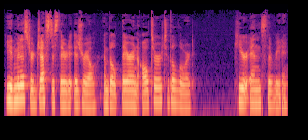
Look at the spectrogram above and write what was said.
He administered justice there to Israel, and built there an altar to the Lord. Here ends the reading.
